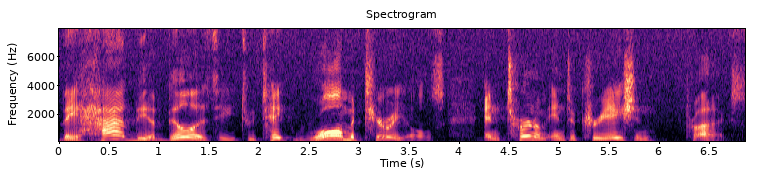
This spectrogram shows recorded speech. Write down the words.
They have the ability to take raw materials and turn them into creation products.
